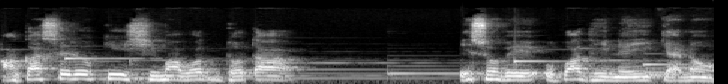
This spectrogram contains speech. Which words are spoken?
আকাশেরও কি সীমাবদ্ধতা? এসবে উপাধি নেই কেন?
